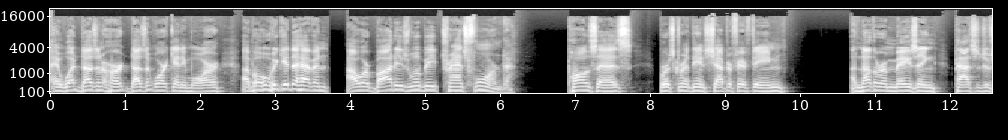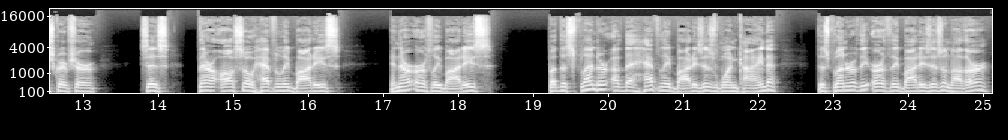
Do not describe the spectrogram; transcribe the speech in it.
And what doesn't hurt doesn't work anymore. Uh, but when we get to heaven, our bodies will be transformed. Paul says, 1 Corinthians chapter 15, another amazing passage of scripture says, There are also heavenly bodies and there are earthly bodies, but the splendor of the heavenly bodies is one kind, the splendor of the earthly bodies is another.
